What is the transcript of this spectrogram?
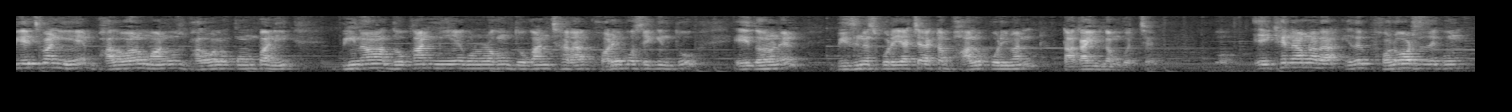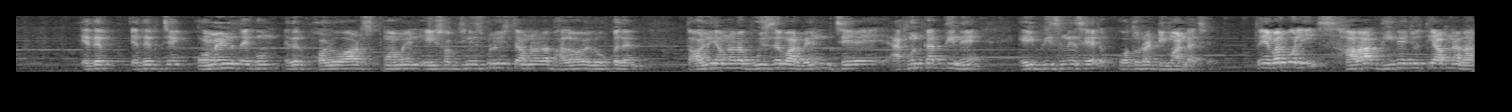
পেজ বানিয়ে ভালো ভালো মানুষ, ভালো ভালো কোম্পানি বিনা দোকান নিয়ে কোনো রকম দোকান ছাড়া ঘরে বসে কিন্তু এই ধরনের বিজনেস করে যাচ্ছে আর একটা ভালো পরিমাণ টাকা ইনকাম করছে। এইখানে আপনারা এদের ফলোয়ার্স দেখুন, এদের এদের যে কমেন্ট দেখুন, এদের ফলোয়ার্স কমেন্ট এই সব জিনিসগুলো যদি আপনারা ভালোভাবে লক্ষ্য দেন, তাহলেই আপনারা বুঝতে পারবেন যে এখনকার দিনে এই বিজনেসের কতটা ডিমান্ড আছে। তো এবার বলি, সারা দিনে যদি আপনারা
